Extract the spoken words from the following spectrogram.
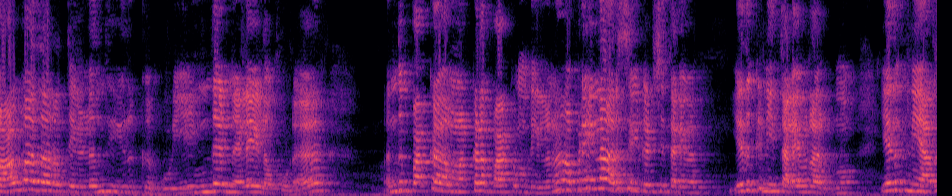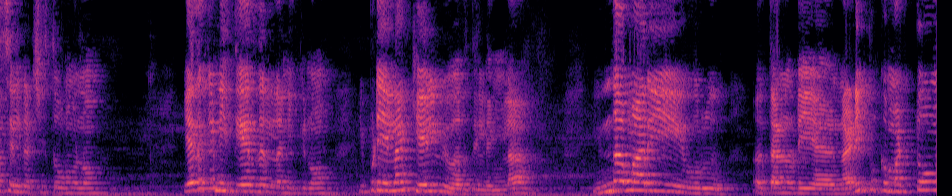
வாழ்வாதாரத்தை இழந்து இருக்கக்கூடிய இந்த நிலையில கூட வந்து பக்க மக்களை பார்க்க முடியலன்னா அப்புறம் என்ன அரசியல் கட்சி தலைவர்? எதுக்கு நீ தலைவராக இருக்கணும்? எதுக்கு நீ அரசியல் கட்சி தூங்கணும் எதுக்கு நீ தேர்தலில் நிற்கணும் இப்படியெல்லாம் கேள்வி வருது இல்லைங்களா? இந்த மாதிரி ஒரு தன்னுடைய நடிப்புக்கு மட்டும்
